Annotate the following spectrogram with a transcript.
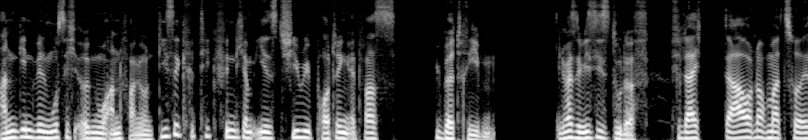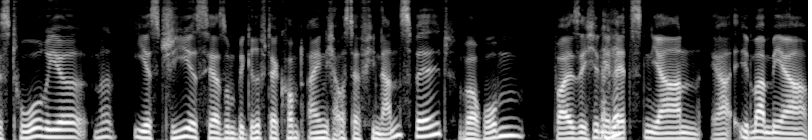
angehen will, muss ich irgendwo anfangen. Und diese Kritik finde ich am ESG-Reporting etwas übertrieben. Ich weiß nicht, wie siehst du das? Vielleicht da auch nochmal zur Historie. Ne? ESG ist ja so ein Begriff, der kommt eigentlich aus der Finanzwelt. Warum? weil sich in mhm. den letzten Jahren ja immer mehr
